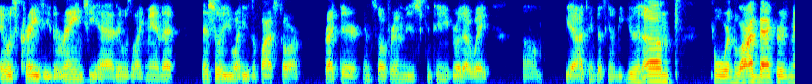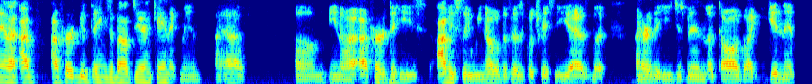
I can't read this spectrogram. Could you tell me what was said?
it was crazy the range he had. It was like man that that shows you why he was a five star right there. And so for him to just continue to grow that way, um, yeah, I think that's going to be good. Um, for the linebackers, man, I, I've I've heard good things about Jaren Kanak, man. I have. Um, you know, I, I've heard that he's obviously we know the physical traits that he has, but I heard that he's just been a dog, like getting it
